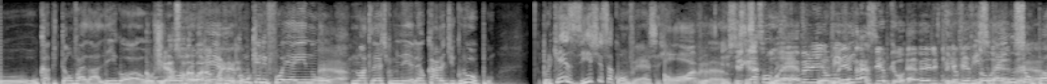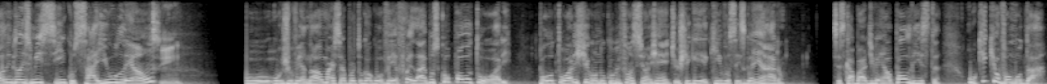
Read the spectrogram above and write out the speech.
o, o capitão vai lá, liga, ó. O Gerson trabalhou com Hever, ele. Como que ele foi aí no, É. no Atlético Mineiro? É um cara de grupo? Porque existe essa conversa, gente. Óbvio, é. Se Existe ligasse essa pro. Hever, ele Eu não ia vivi- trazer, porque o Hever, ele, Eu vivi isso o daí no. São Paulo em 2005. Saiu o Leão, Sim. o, o Juvenal, o Marcelo Portugal Gouveia foi lá e buscou o Paulo Tuori. Paulo Tuori chegou no clube e falou assim: ó, gente, eu cheguei aqui, vocês ganharam. Vocês acabaram de ganhar o Paulista. O que que eu vou mudar? O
